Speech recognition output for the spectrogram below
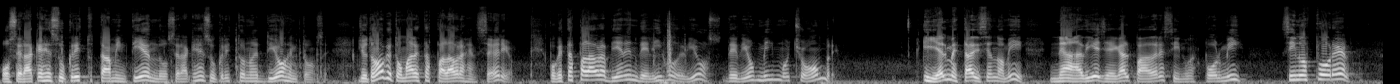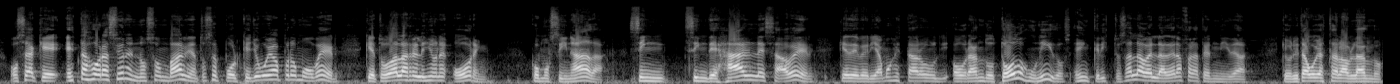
¿O será que Jesucristo está mintiendo? ¿O será que Jesucristo no es Dios entonces? Yo tengo que tomar estas palabras en serio, porque estas palabras vienen del Hijo de Dios, de Dios mismo hecho hombre. Y Él me está diciendo a mí, nadie llega al Padre si no es por mí, si no es por Él. O sea que estas oraciones no son válidas. Entonces, ¿por qué yo voy a promover que todas las religiones oren? como si nada, sin, sin dejarle saber que deberíamos estar orando todos unidos en Cristo. Esa es la verdadera fraternidad, que ahorita voy a estar hablando,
